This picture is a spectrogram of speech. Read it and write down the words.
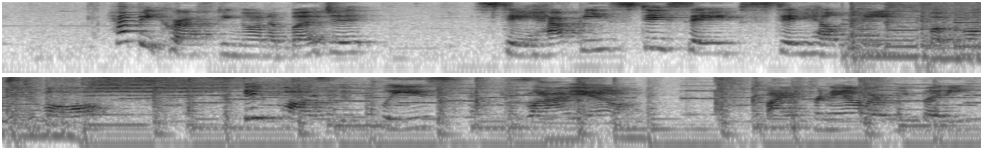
Happy crafting on a budget. Stay happy, stay safe, stay healthy, but most of all, stay positive, please, because I am. Bye for now, everybody.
